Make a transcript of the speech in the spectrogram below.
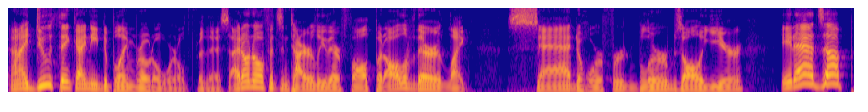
And I do think I need to blame Roto World for this. I don't know if it's entirely their fault, but all of their like sad Horford blurbs all year, it adds up.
